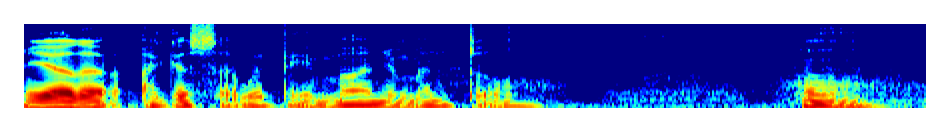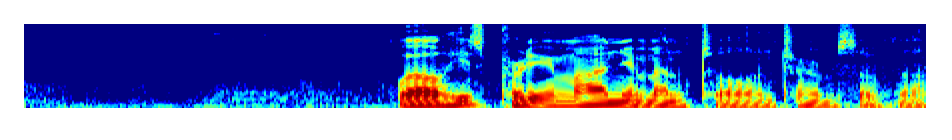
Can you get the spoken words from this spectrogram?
Yeah, that I guess that would be monumental. Hmm. Well, he's pretty monumental in terms of the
